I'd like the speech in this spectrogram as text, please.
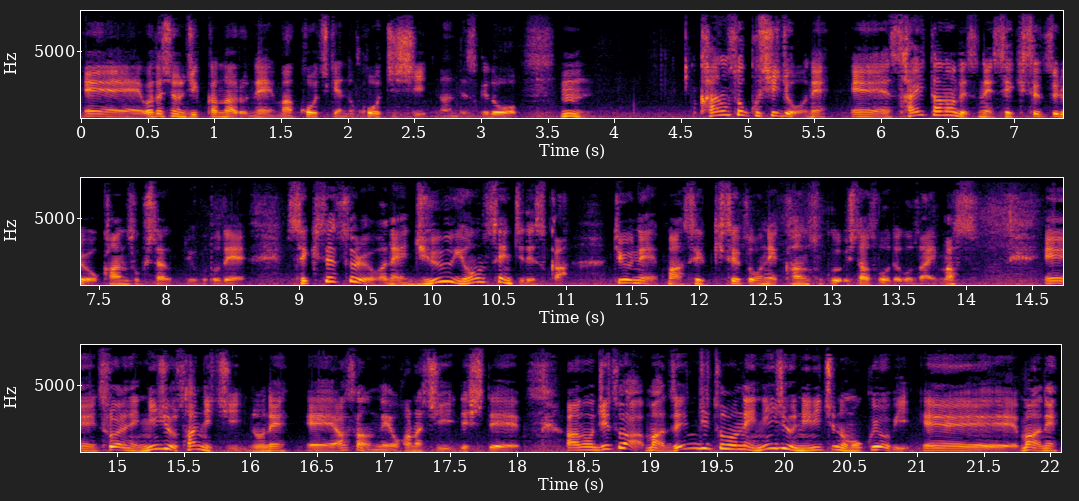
えー私の実家のあるね、まあ高知県の高知市なんですけど、うん、観測史上ね、えー最多のですね、積雪量を観測したということで、積雪量がね、14センチですか、というね、まあ、積雪をね、観測したそうでございます。えーそれはね、23日のね、えー朝のね、お話でして、あの、実は、まあ、前日のね、22日の木曜日、えーまあね、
